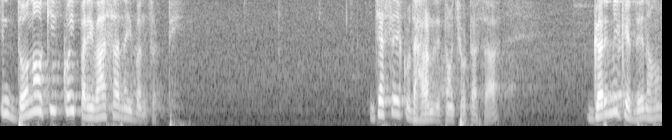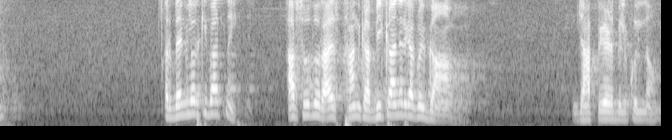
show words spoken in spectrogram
इन दोनों की कोई परिभाषा नहीं बन सकती। जैसे एक उदाहरण देता हूँ छोटा सा। गर्मी के दिन हो, और बेंगलोर की बात नहीं। आप सोच लो राजस्थान का बीकानेर का कोई गाँव हो, जहाँ पेड़ बिल्कुल ना हो।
